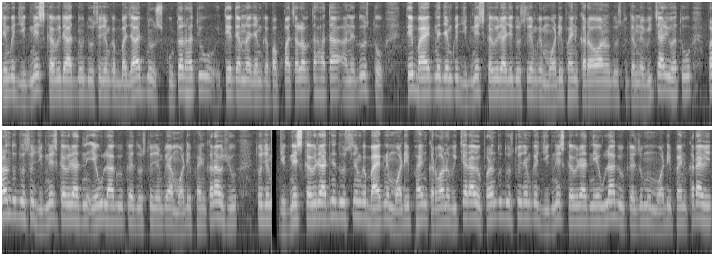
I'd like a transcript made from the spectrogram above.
જેમ કે જિગ્નેશ કવિરાજનું દોસ્તો જેમ કે બજાજનું સ્કૂટર હતું તે તેમના જેમ કે પપ્પા ચલાવતા હતા અને દોસ્તો તે બાઇકને જેમ કે જિગ્નેશ કવિરાજે દોસ્તો જેમ કે મોડિફાઈન કરાવવાનું દોસ્તો તેમને વિચાર્યું હતું પરંતુ દોસ્તો જિગ્નેશ કવિરાજને એવું લાગ્યું કે દોસ્તો જેમ કે આ મોડિફાઈન કરાવશું તો જેમ જિગ્નેશ કવિરાજને દોસ્તો જેમ કે બાઇકને મોડિફાઈન કરવાનો વિચાર આવ્યો પરંતુ દોસ્તો જેમ કે જિગ્નેશ કવિરાજને એવું લાગ્યું કે જો હું મોડિફાઈન કરાવી,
